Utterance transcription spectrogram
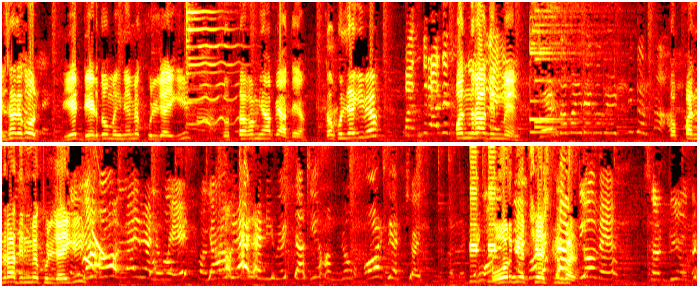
ऐसा देखो ये डेढ़ दो महीने में खुल जाएगी तो तब हम यहाँ पे आते हैं। कब खुल जाएगी भैया? पंद्रह दिन में। तो पंद्रह दिन में खुल जाएगी। और भी अच्छा आइसक्रीम सर्दियों में।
